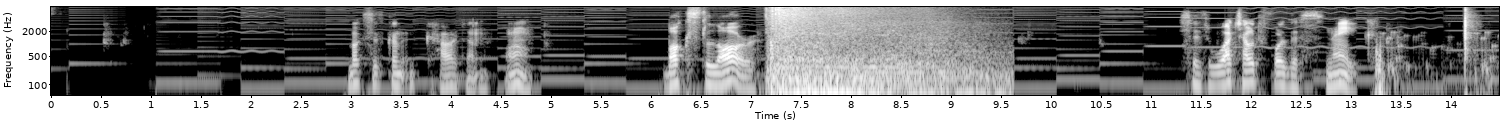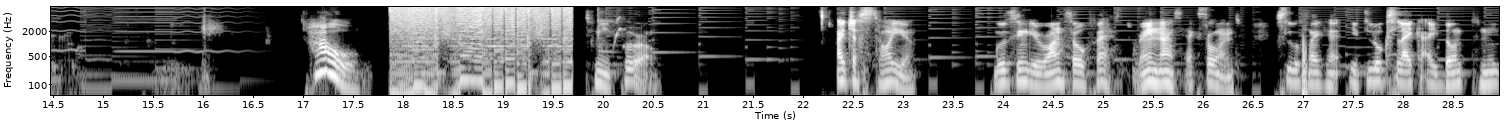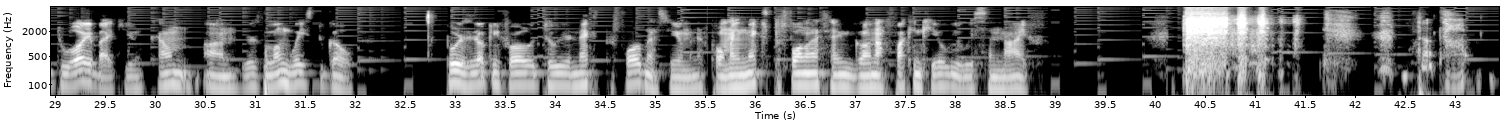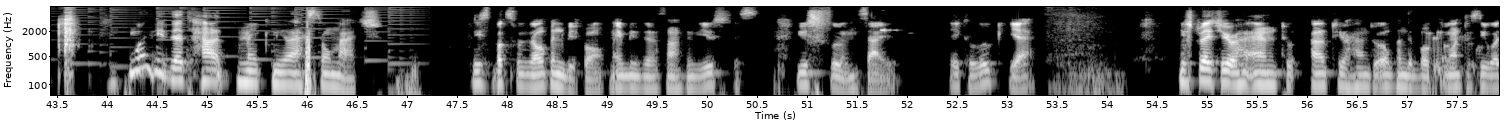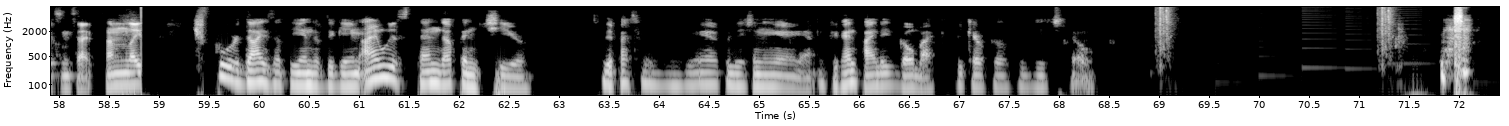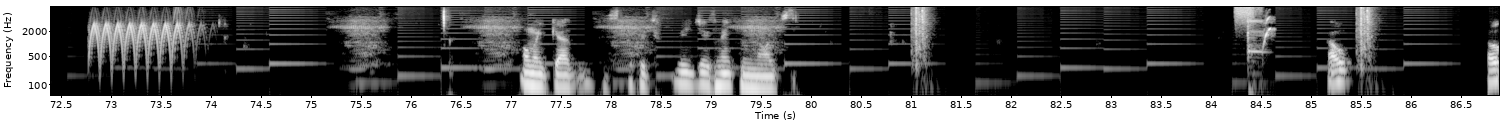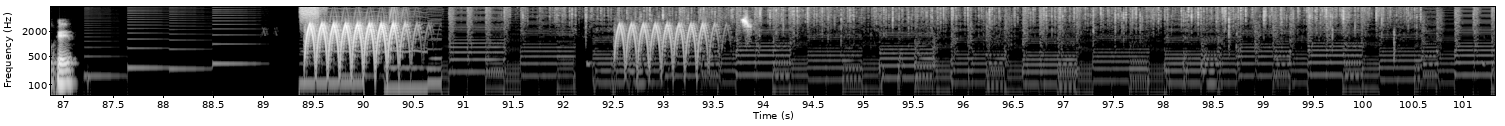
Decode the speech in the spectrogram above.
Box is carton. Oh. Box lore. Says watch out for the snake. How? It's me, Puro. I just saw you. Good thing you run so fast. Very nice, excellent. It looks like a, it looks like I don't need to worry about you. Come on, there's a long ways to go. Puro is looking forward to your next performance, human. For my next performance, I'm gonna fucking kill you with a knife. That hat make me laugh so much? This box was opened before. Maybe there's something useless, useful inside. Take a look. Yeah. You stretch your hand to, out your hand to open the box. You want to see what's inside. Some late. If Puro dies at the end of the game, I will stand up and cheer. The passenger in the air conditioning area. If you can't find it, go back. Be careful of the ditch though. oh my god, stupid video is making noise. Oh. Okay.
